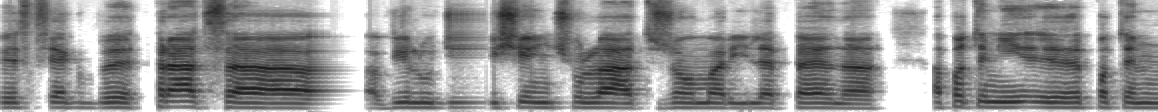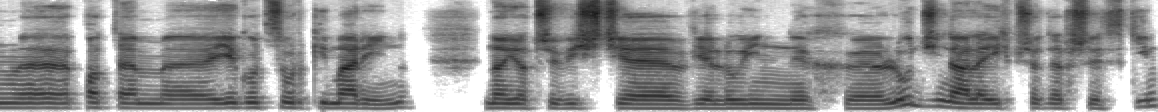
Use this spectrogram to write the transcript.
jest jakby praca wielu dziesięciu lat Jean-Marie Le Pena, a potem, e, potem, e, potem e, jego córki Marine, no i oczywiście wielu innych ludzi, no ale ich przede wszystkim,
